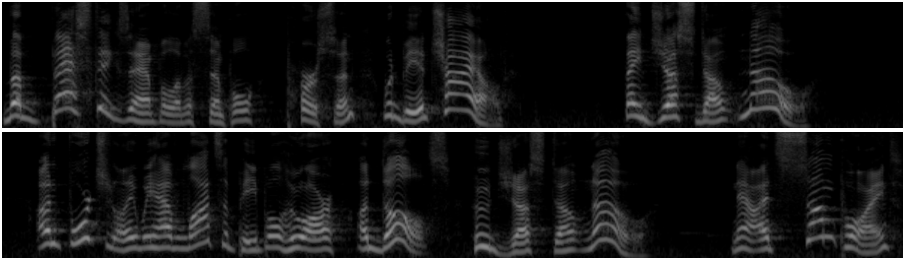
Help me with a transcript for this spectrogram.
The best example of a simple person would be a child. They just don't know. Unfortunately, we have lots of people who are adults who just don't know. Now, at some point,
